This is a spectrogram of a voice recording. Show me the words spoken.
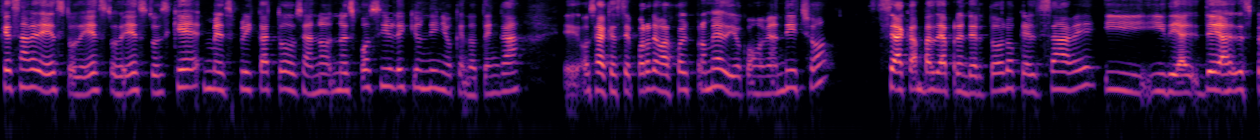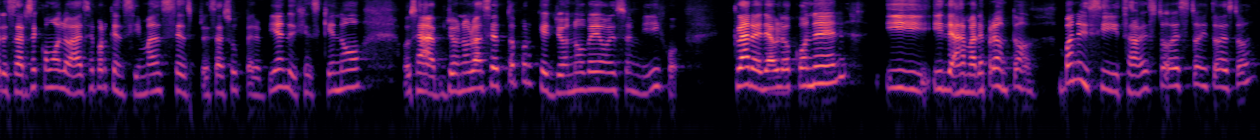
que sabe de esto, de esto, de esto, es que me explica todo, o sea, no, no es posible que un niño que no tenga eh, o sea, que esté por debajo del promedio, como me han dicho, sea capaz de aprender todo lo que él sabe y, de, expresarse como lo hace, porque encima se expresa súper bien. Le dije, es que no, o sea, yo no lo acepto porque yo no veo eso en mi hijo. Claro, ella habló con él y, y además le preguntó, bueno, ¿y si sabes todo esto y todo esto?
